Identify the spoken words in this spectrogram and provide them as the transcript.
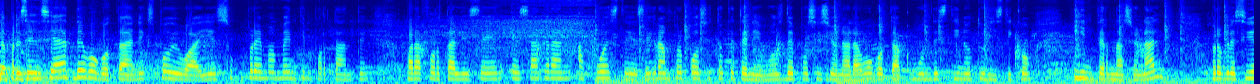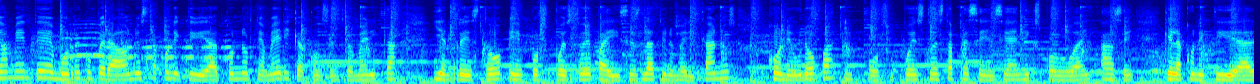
la presencia de Bogotá en Expo Dubai es supremamente importante para fortalecer esa gran apuesta y ese gran propósito que tenemos de posicionar a Bogotá como un destino turístico internacional. Progresivamente hemos recuperado nuestra conectividad con Norteamérica, con Centroamérica y el resto, eh, por supuesto, de países latinoamericanos, con Europa y por supuesto esta presencia en Expo Dubai hace que la conectividad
